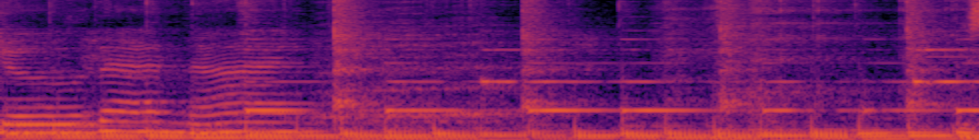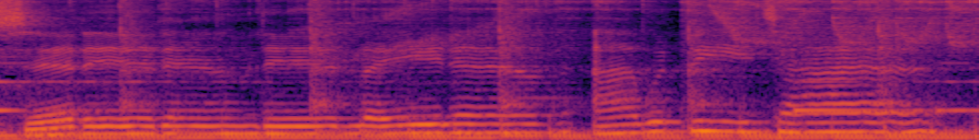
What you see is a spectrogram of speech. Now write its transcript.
show that night. You said it ended late and I would be tired.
